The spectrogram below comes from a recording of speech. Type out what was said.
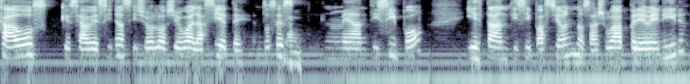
caos que se avecina si yo los llevo a las 7. Entonces me anticipo y esta anticipación nos ayuda a prevenir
